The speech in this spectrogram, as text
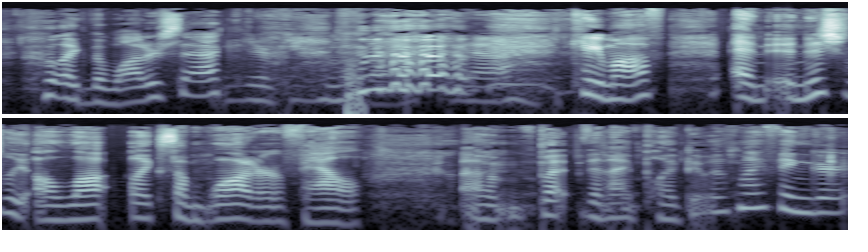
like the water sack Your camel. yeah. came off, and initially a lot like some water fell, um, but then I plugged it with my finger,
